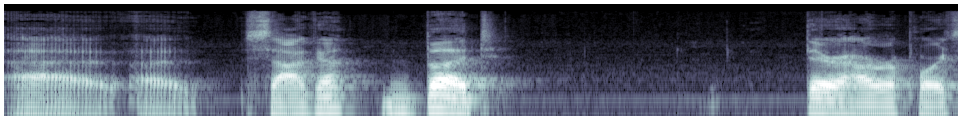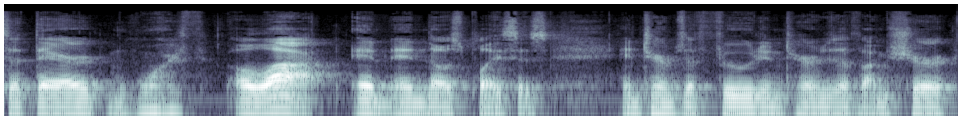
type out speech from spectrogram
uh, uh, saga, but there are reports that they're worth a lot in, in those places in terms of food, in terms of, I'm sure,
